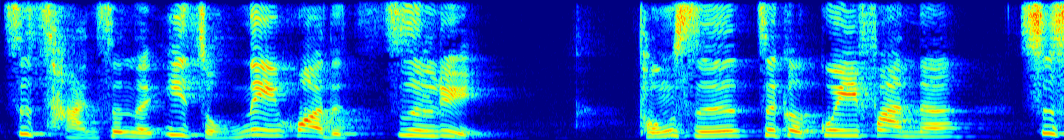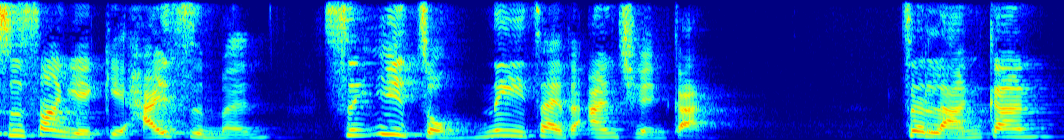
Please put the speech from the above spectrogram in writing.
是产生了一种内化的自律，同时这个规范呢，事实上也给孩子们是一种内在的安全感。这栏杆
